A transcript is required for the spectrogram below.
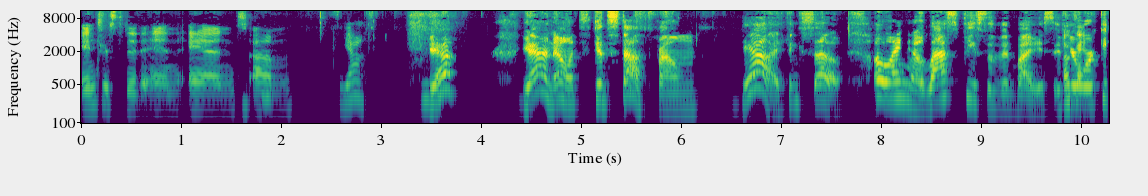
interested in. And um, yeah. Yeah. Yeah, no, it's good stuff. Um, yeah, I think so. Oh, I know. Last piece of advice: if okay. you're working,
